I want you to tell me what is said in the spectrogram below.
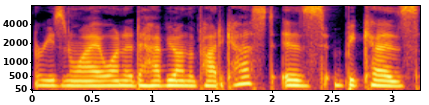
the reason why I wanted to have you on the podcast, is because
